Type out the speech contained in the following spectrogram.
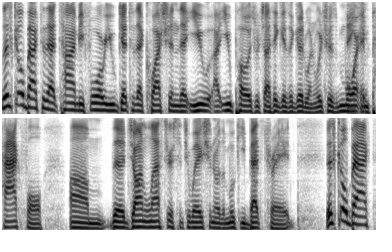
let's go back to that time before you get to that question that you uh, you posed, which I think is a good one, which was more impactful. Um, the Jon Lester situation or the Mookie Betts trade. Let's go back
